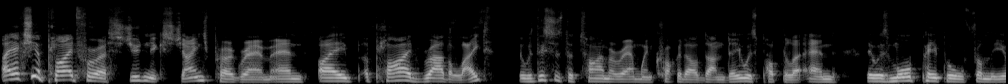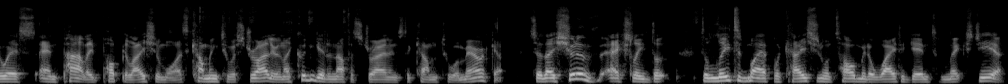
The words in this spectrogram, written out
I actually applied for a student exchange program and I applied rather late. It was this is the time around when Crocodile Dundee was popular and there was more people from the US and partly population wise coming to Australia and they couldn't get enough Australians to come to America. So they should have actually de- deleted my application or told me to wait again till next year.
